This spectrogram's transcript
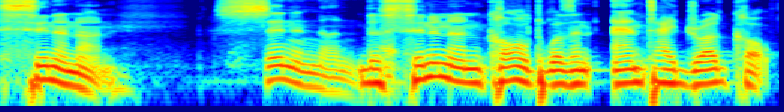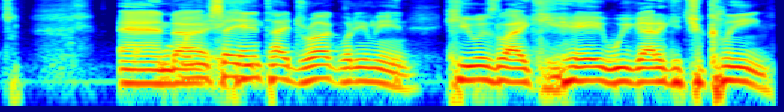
Synanon. Synonym. The Synanon cult was an anti-drug cult. And When uh, you say he, anti-drug, what do you mean? he was like, "Hey, we got to get you clean."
